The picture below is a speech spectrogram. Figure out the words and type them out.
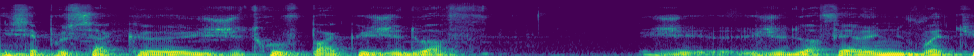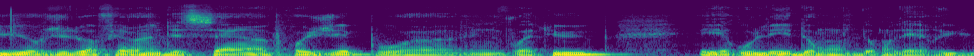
Et c'est pour ça que je ne trouve pas que je dois, je, dois faire une voiture, je dois faire un dessin, un projet pour une voiture et rouler dans, dans les rues.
